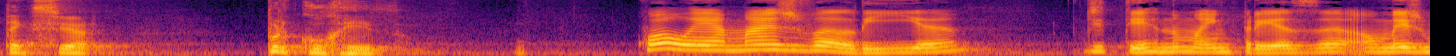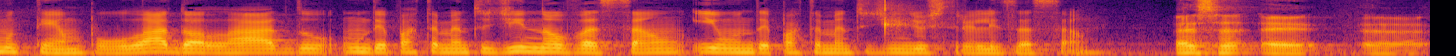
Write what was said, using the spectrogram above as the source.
tem que ser percorrido. Qual é a mais-valia de ter numa empresa, ao mesmo tempo, lado a lado, um departamento de inovação e um departamento de industrialização? Essa é uh,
